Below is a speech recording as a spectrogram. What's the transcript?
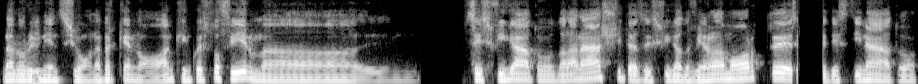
la loro dimensione. Perché no? Anche in questo film uh, sei sfigato dalla nascita sei sfigato fino alla morte sei destinato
